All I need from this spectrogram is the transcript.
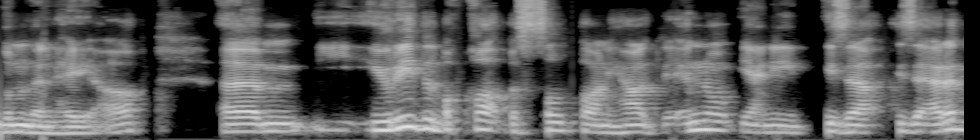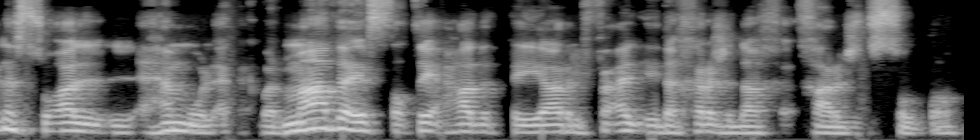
ضمن الهيئة يريد البقاء بالسلطة نهائيا لأنه يعني إذا إذا أردنا السؤال الأهم والأكبر ماذا يستطيع هذا التيار الفعل إذا خرج داخل خارج السلطة؟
